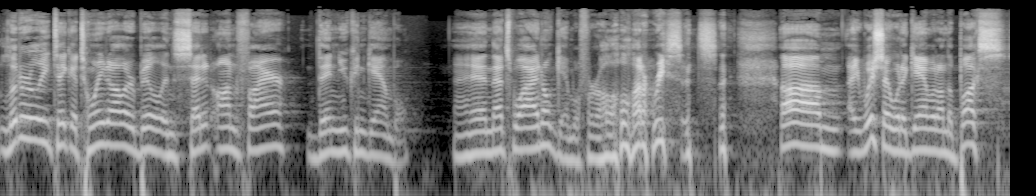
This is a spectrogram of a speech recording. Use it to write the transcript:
literally take a $20 bill and set it on fire, then you can gamble. And that's why I don't gamble for a whole lot of reasons. um, I wish I would have gambled on the Bucks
